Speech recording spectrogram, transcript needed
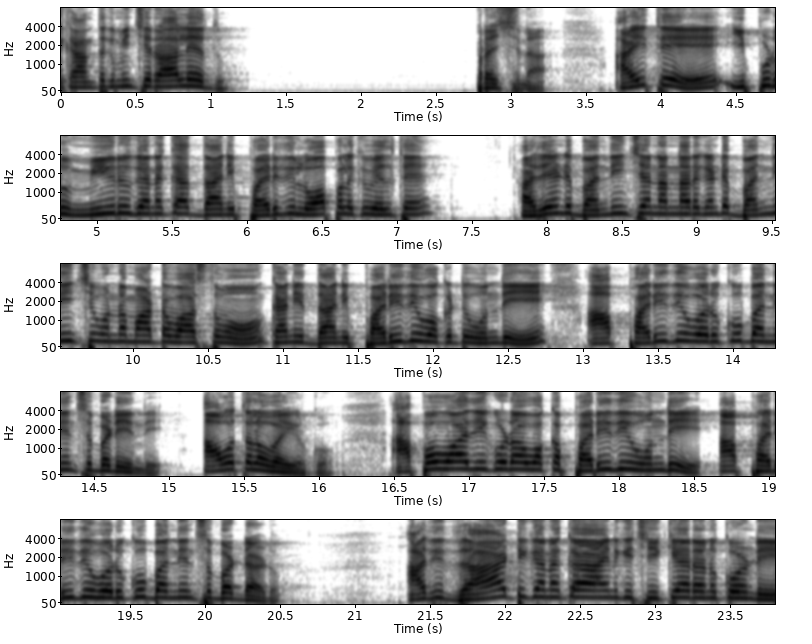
ఇక అంతకు మించి రాలేదు. ప్రశ్న. అయితే ఇప్పుడు మీరు గనక దాని పరిధి లోపలికి వెళ్తే అదేంటి బంధించాను అన్నారు కంటే బంధించి ఉన్న మాట వాస్తవం కానీ దాని పరిధి ఒకటి ఉంది ఆ పరిధి వరకు బంధించబడింది అవతల వైపు అపవాది కూడా ఒక పరిధి ఉంది ఆ పరిధి వరకు బంధించబడ్డాడు. అది దాటి కనుక ఆయనకి చిక్కారనుకోండి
